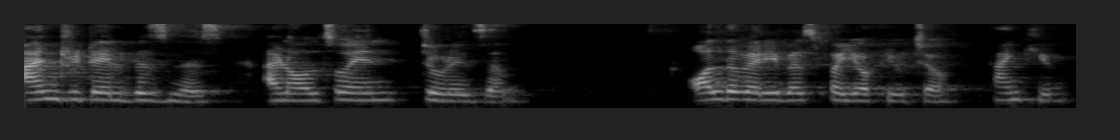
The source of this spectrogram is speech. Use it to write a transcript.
and retail business, and also in tourism. All the very best for your future. Thank you.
